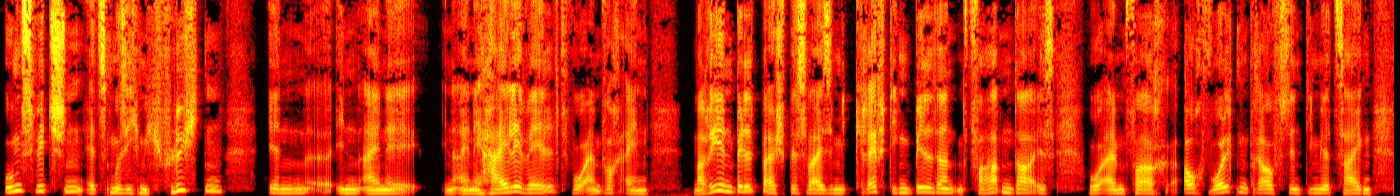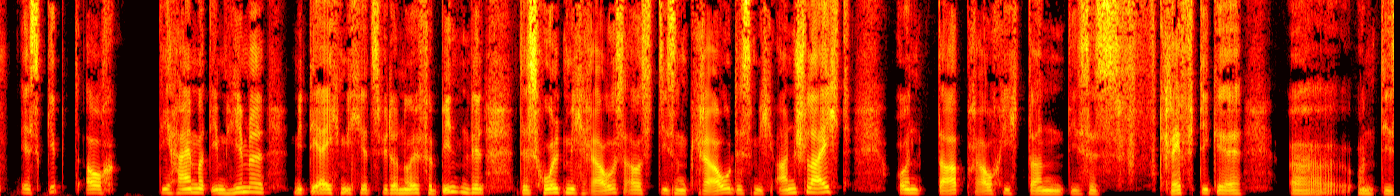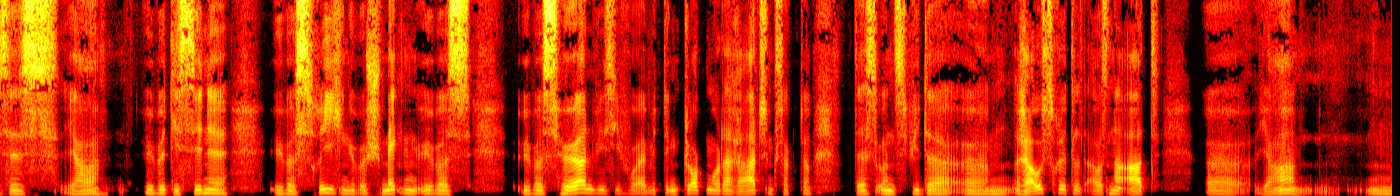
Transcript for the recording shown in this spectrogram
umswitchen, jetzt muss ich mich flüchten in, äh, in eine in eine heile Welt, wo einfach ein Marienbild beispielsweise mit kräftigen Bildern, Farben da ist, wo einfach auch Wolken drauf sind, die mir zeigen, es gibt auch die Heimat im Himmel, mit der ich mich jetzt wieder neu verbinden will, das holt mich raus aus diesem Grau, das mich anschleicht. Und da brauche ich dann dieses kräftige äh, und dieses, ja, über die Sinne, übers Riechen, übers Schmecken, übers, übers Hören, wie Sie vorher mit den Glocken oder Ratschen gesagt haben, das uns wieder ähm, rausrüttelt aus einer Art äh, ja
